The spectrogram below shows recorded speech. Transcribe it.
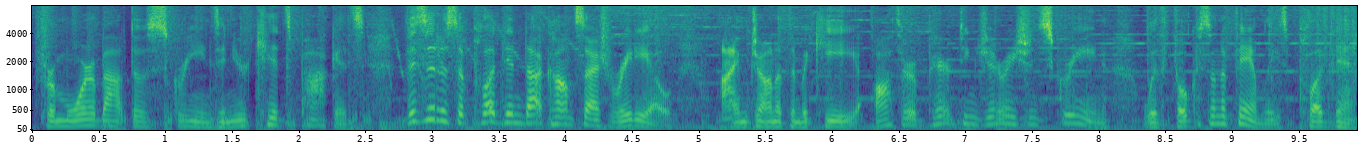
For more about those screens in your kids' pockets, visit us at pluggedin.com slash radio. I'm Jonathan McKee, author of Parenting Generation Screen, with Focus on the Family's Plugged In.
